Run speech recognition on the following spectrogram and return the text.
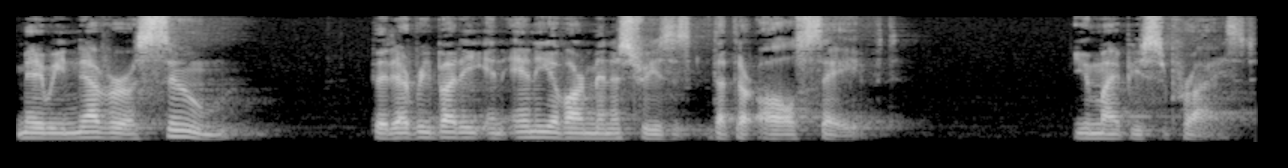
May we never assume that everybody in any of our ministries that they're all saved. You might be surprised.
